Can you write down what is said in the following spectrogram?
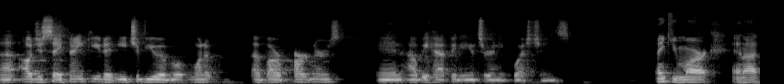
uh, I'll just say thank you to each of you of one of, of our partners and I'll be happy to answer any questions. Thank you, Mark. And I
